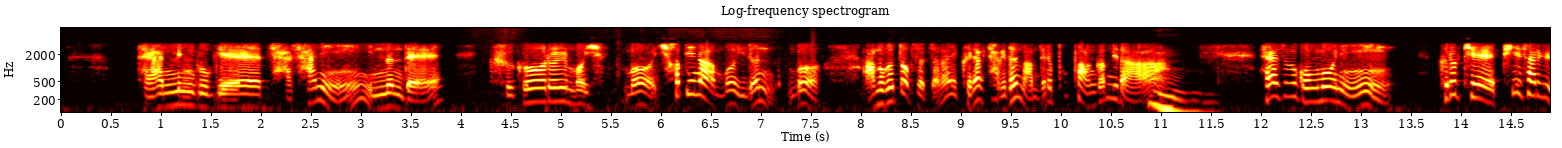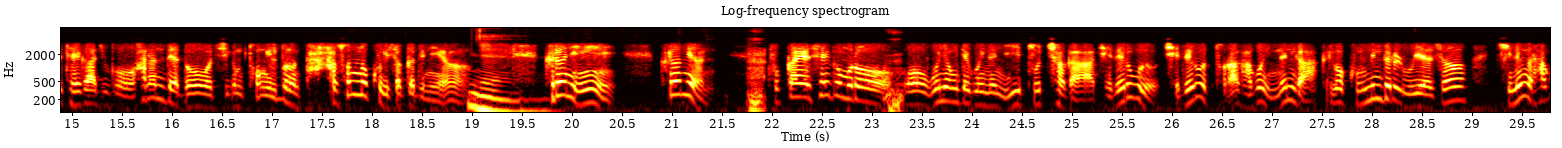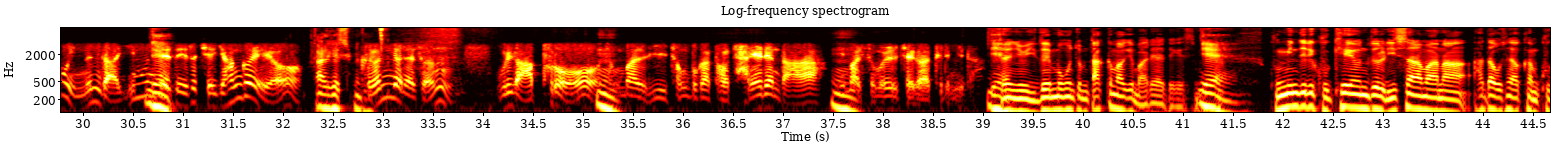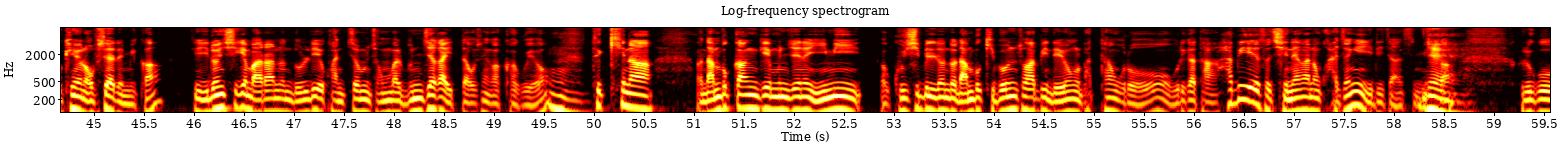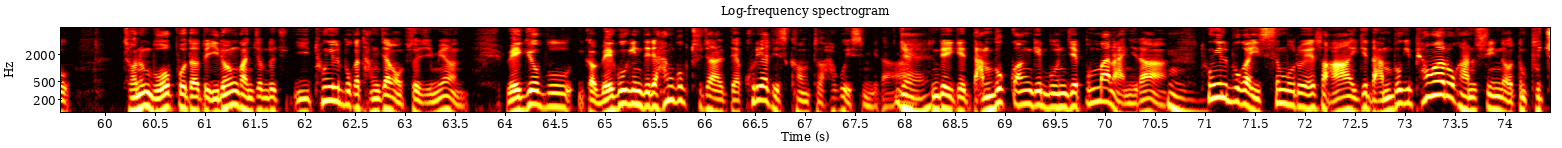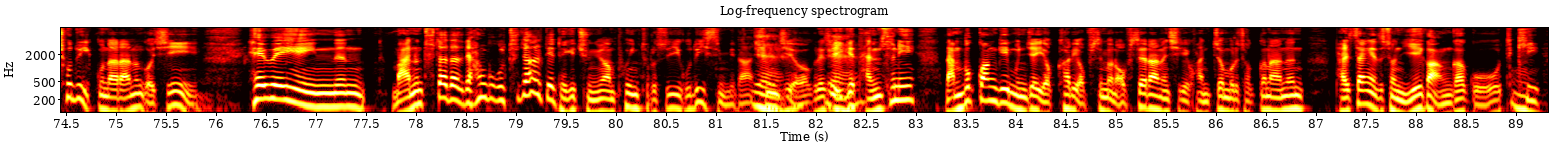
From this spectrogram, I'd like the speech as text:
대한민국의 자산이 있는데 그거를 뭐, 협- 뭐 협의나 뭐 이런 뭐 아무것도 없었잖아요. 그냥 자기들 마음대로 폭파한 겁니다. 음. 해수부 공무원이 그렇게 피살이 돼가지고 하는데도 지금 통일부는 다 손 놓고 있었거든요. 예. 그러니 그러면 국가의 세금으로 어, 운영되고 있는 이 부처가 제대로 제대로 돌아가고 있는가 그리고 국민들을 위해서 기능을 하고 있는가 이 문제에 네. 대해서 제기한 거예요. 알겠습니다. 그런 면에서는 우리가 앞으로 음. 정말 이 정부가 더 잘해야 된다 이 음. 말씀을 제가 드립니다. 예. 저는 이 대목은 좀 따끔하게 말해야 되겠습니다. 예. 국민들이 국회의원들 이 사람 하나 하다고 생각하면 국회의원 없애야 됩니까? 이런 식의 말하는 논리의 관점은 정말 문제가 있다고 생각하고요. 음. 특히나 남북관계 문제는 이미 91년도 남북 기본소 합의 내용을 바탕으로 우리가 다 합의해서 진행하는 과정의 일이지 않습니까? 예. 그리고 저는 무엇보다도 이런 관점도 주- 이 통일부가 당장 없어지면 외교부 그러니까 외국인들이 한국 투자할 때 Korea discount 하고 있습니다. 예. 근데 이게 남북 관계 문제뿐만 아니라 음. 통일부가 있음으로 해서 아 이게 남북이 평화로 갈 수 있는 어떤 부처도 있구나라는 것이 해외에 있는 많은 투자자들이 한국을 투자할 때 되게 중요한 포인트로 쓰이고도 있습니다. 예. 심지어 그래서 예. 이게 단순히 남북 관계 문제의 역할이 없으면 없애라는 식의 관점으로 접근하는 발상에서 전 이해가 안 가고 특히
